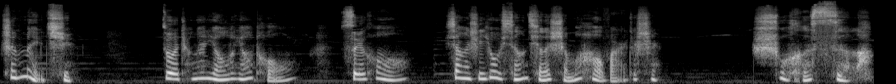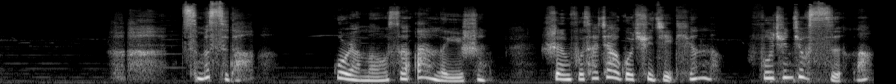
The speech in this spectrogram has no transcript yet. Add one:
真没趣。”左长安摇了摇头，随后像是又想起了什么好玩的事：“硕和死了，怎么死的？”顾然眸色暗了一瞬，沈福才嫁过去几天呢？夫君就死了，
